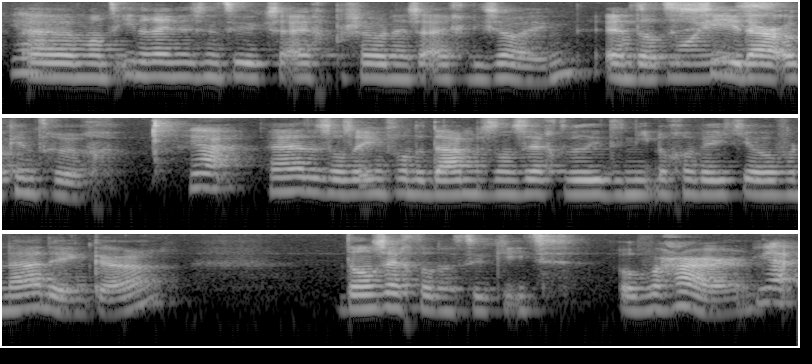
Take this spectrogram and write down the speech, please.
Ja. Eh, want iedereen is natuurlijk zijn eigen persoon en zijn eigen design. En Wat dat zie je is. daar ook in terug. Ja. Hè, dus als een van de dames dan zegt, wil je er niet nog een weekje over nadenken? Dan zegt dat natuurlijk iets over haar. Ja.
